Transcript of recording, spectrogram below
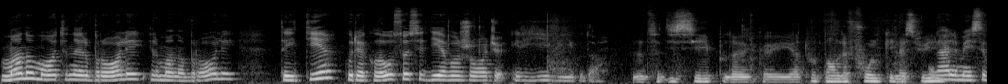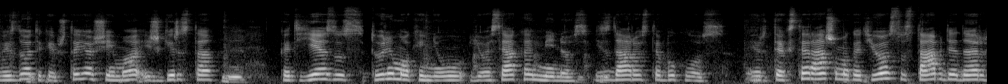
mano motina ir broliai ir mano broliai, tai tie, kurie klausosi Dievo žodžio ir jį vykdo. Suit. Galime įsivaizduoti, kaip štai jo šeima išgirsta, Mm. kad Jėzus turi mokinių, juos seka minios, jis daro stebuklus. Ir tekste rašoma, kad juos sustabdė dar,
